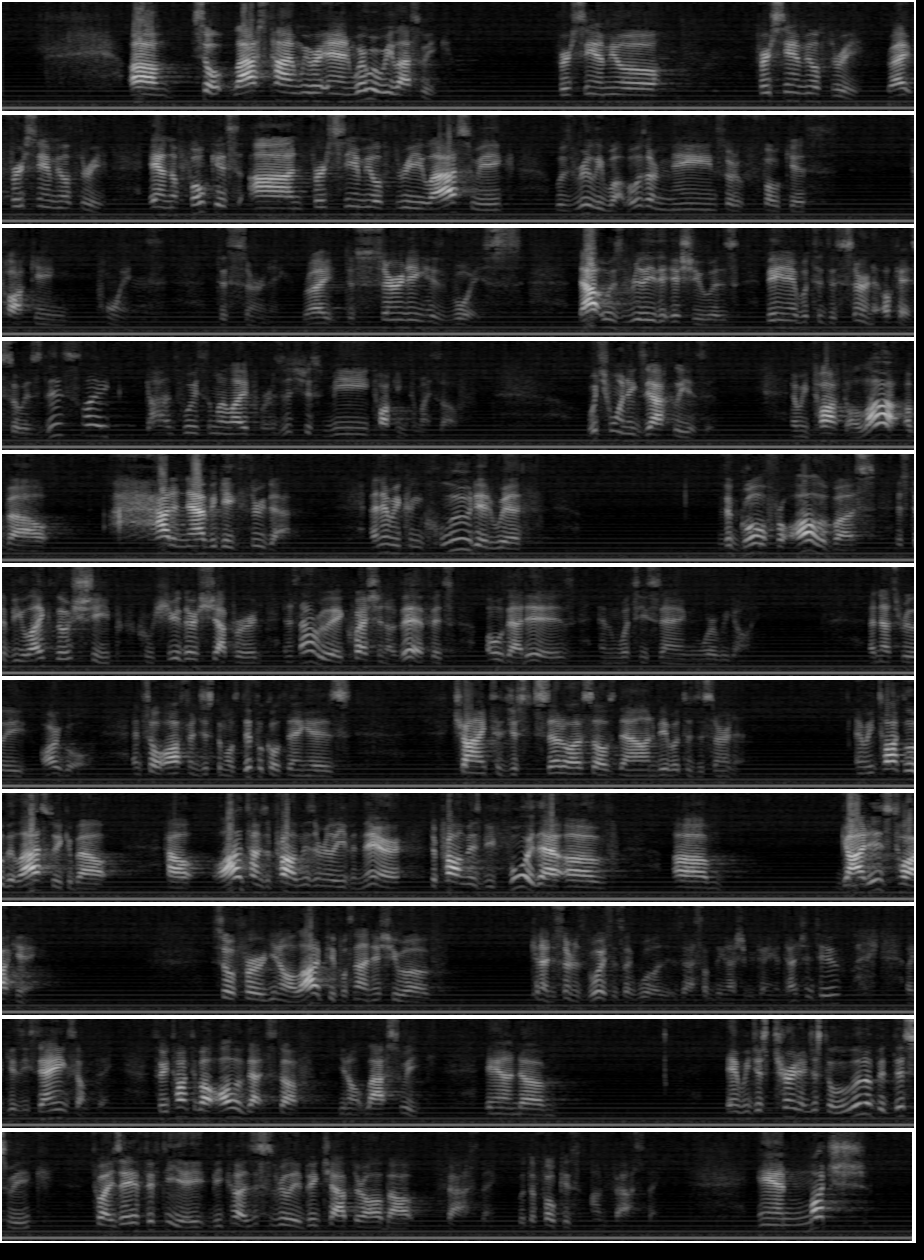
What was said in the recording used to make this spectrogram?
Um, so last time we were in, where were we last week? First Samuel, First Samuel three, right? First Samuel three, and the focus on First Samuel three last week was really what? What was our main sort of focus, talking point? Discerning, right? Discerning His voice. That was really the issue. Was being able to discern it. Okay, so is this like God's voice in my life, or is this just me talking to myself? Which one exactly is it? And we talked a lot about how to navigate through that. And then we concluded with the goal for all of us is to be like those sheep who hear their shepherd. And it's not really a question of if, it's, oh, that is, and what's he saying, where are we going? And that's really our goal. And so often, just the most difficult thing is trying to just settle ourselves down and be able to discern it. And we talked a little bit last week about how a lot of times the problem isn't really even there. The problem is before that of um, God is talking. So for you know a lot of people, it's not an issue of can I discern His voice. It's like, well, is that something I should be paying attention to? like, is He saying something? So he talked about all of that stuff, you know, last week, and um, and we just turned it just a little bit this week to Isaiah 58 because this is really a big chapter all about fasting, with the focus on fasting. And much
